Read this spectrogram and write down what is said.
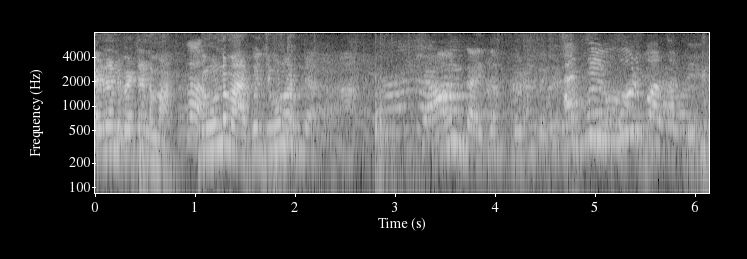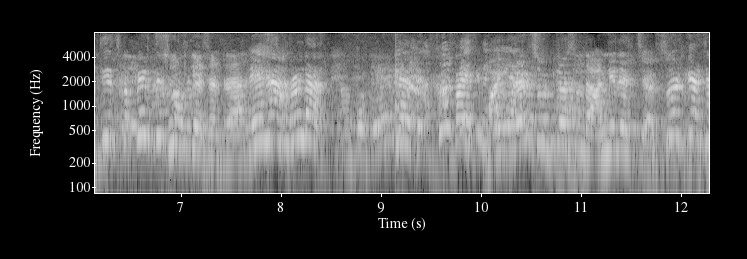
ఏడండి పెట్టండి అమ్మా నువ్వు కొంచెం ఉండు. ఉండు. మా కేసు ఉంది అన్ని తెచ్చారు. సూట్ కేసు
